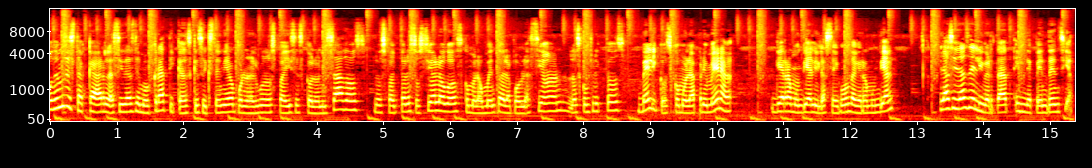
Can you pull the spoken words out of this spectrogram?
Podemos destacar las ideas democráticas que se extendieron por algunos países colonizados, los factores sociólogos como el aumento de la población, los conflictos bélicos como la Primera Guerra Mundial y la Segunda Guerra Mundial, las ideas de libertad e independencia.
